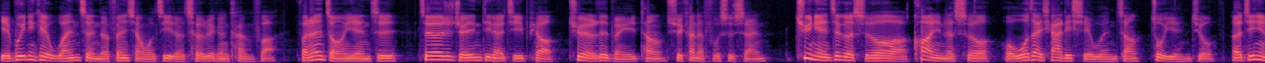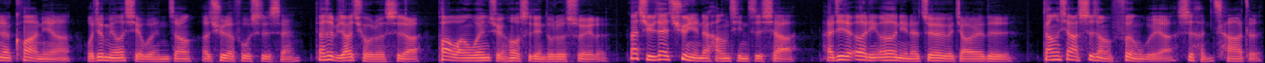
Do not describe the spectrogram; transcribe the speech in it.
也不一定可以完整的分享我自己的策略跟看法。反正总而言之，最后就决定订了机票，去了日本一趟，去看了富士山。去年这个时候啊，跨年的时候，我窝在家里写文章做研究；而今年的跨年啊，我就没有写文章，而去了富士山。但是比较糗的是啊，泡完温泉后十点多就睡了。那其实，在去年的行情之下，还记得二零二二年的最后一个交易日，当下市场氛围啊是很差的。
